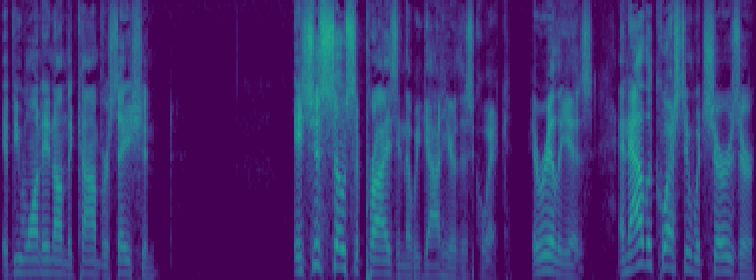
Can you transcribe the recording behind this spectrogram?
if you want in on the conversation. It's just so surprising that we got here this quick. It really is. And now the question with Scherzer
